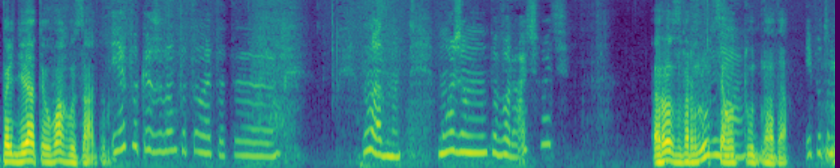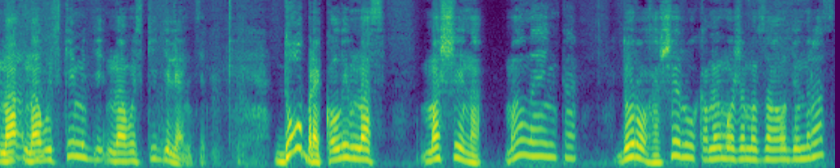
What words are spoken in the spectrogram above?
приділяти увагу ззаду. Я покажу вам потом этот... э, Ну ладно, можем поворачивать Розвернутися Да. отут треба. на, на, вузькій, на вузькій ділянці. Добре, коли в нас машина маленька, дорога широка, ми можемо за один раз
